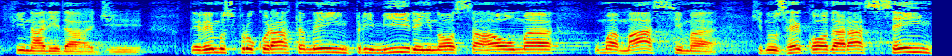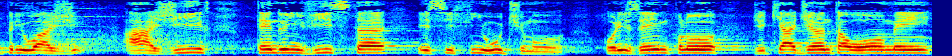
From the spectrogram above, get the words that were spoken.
finalidade. Devemos procurar também imprimir em nossa alma uma máxima que nos recordará sempre o agir, a agir tendo em vista esse fim último. Por exemplo, de que adianta o homem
